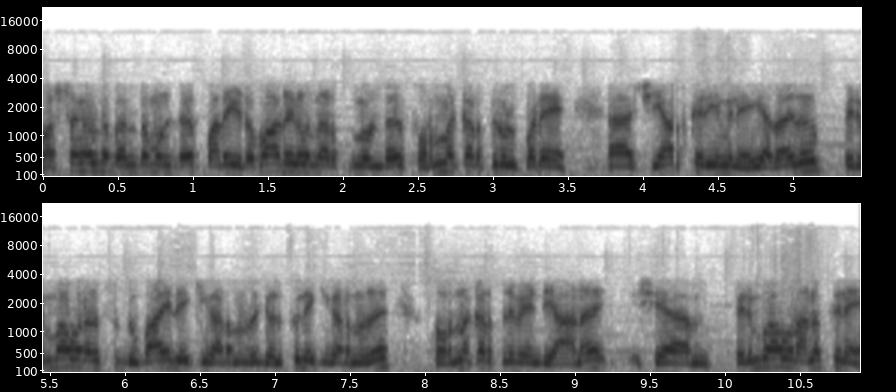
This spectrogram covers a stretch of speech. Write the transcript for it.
വർഷങ്ങളുടെ ബന്ധമുണ്ട്. പല ഇടപാടുകൾ നടത്തുന്നുണ്ട്. സ്വർണക്കടത്തിൽ ഉൾപ്പെടെ ഷിയാസ് കരീമിനെ അതായത് പെരുമ്പാവൂർ അനസ് ദുബായിലേക്ക് കടന്നത് ഗൾഫിലേക്ക് കടന്നത് സ്വർണക്കടത്തിന് വേണ്ടിയാണ്. പെരുമ്പാവൂർ അനസിനെ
